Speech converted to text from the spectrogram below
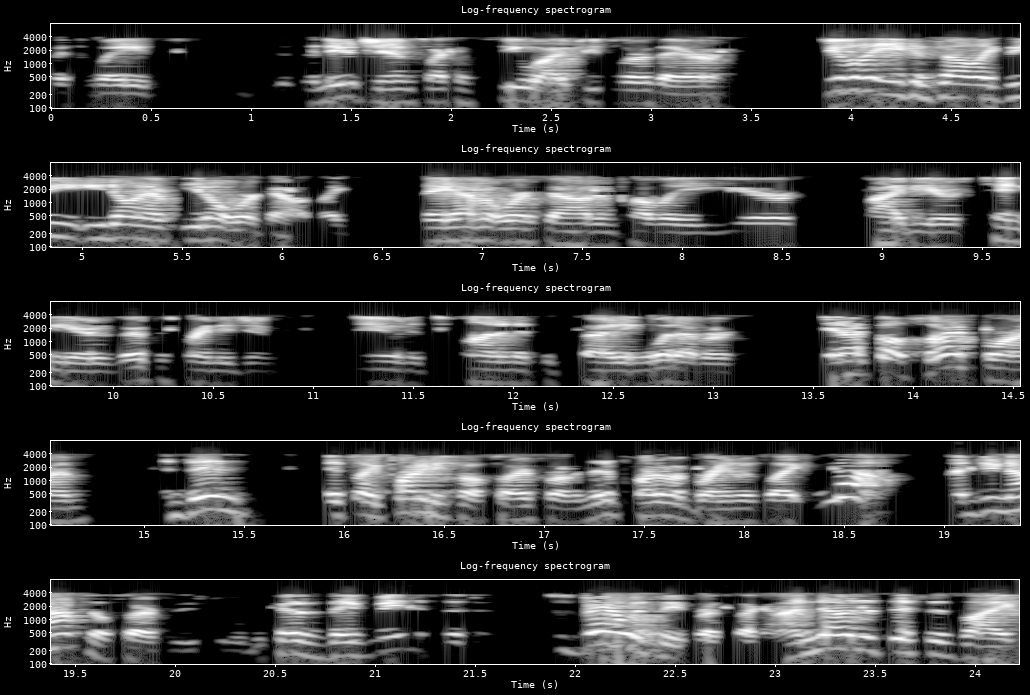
with weights. It's a new gym, so I can see why people are there. People that you can tell, like, you don't have, you don't work out. Like, they haven't worked out in probably a year, five years, ten years. They're at this brand new gym. New, and it's fun, and it's exciting, whatever. And I felt sorry for him. And then it's like part of me felt sorry for them, and then a part of my brain was like, no, I do not feel sorry for these people because they've made decisions. Just bear with me for a second. I know that this is like,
